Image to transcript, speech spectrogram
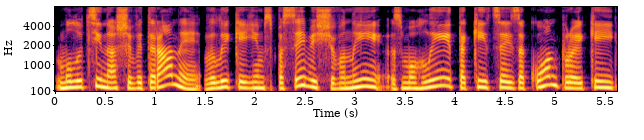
Молодці наші ветерани, велике їм спасибі, що вони змогли такий цей закон, про який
